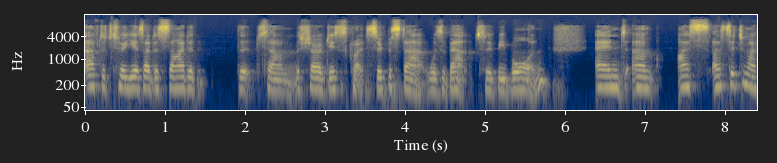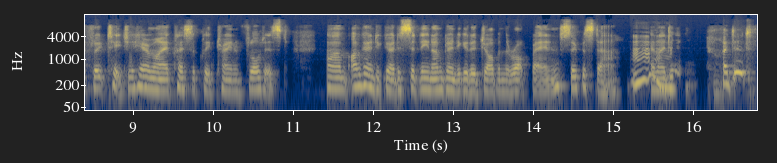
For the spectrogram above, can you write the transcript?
after two years, I decided that um, the show of Jesus Christ Superstar was about to be born. And um, I, I said to my flute teacher, here am I, a classically trained flautist. Um, I'm going to go to Sydney and I'm going to get a job in the rock band Superstar. Mm-hmm. And I did. I did.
